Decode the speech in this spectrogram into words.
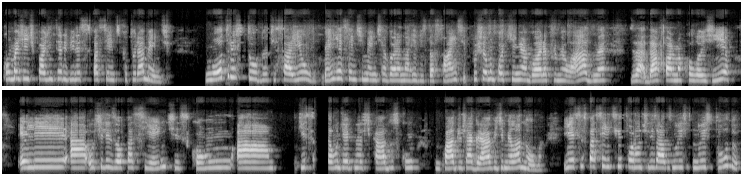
como a gente pode intervir nesses pacientes futuramente. Um outro estudo que saiu bem recentemente agora na revista Science, puxando um pouquinho agora para o meu lado, né, da, da farmacologia, ele ah, utilizou pacientes com a que são diagnosticados com um quadro já grave de melanoma. E esses pacientes que foram utilizados no, no estudo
